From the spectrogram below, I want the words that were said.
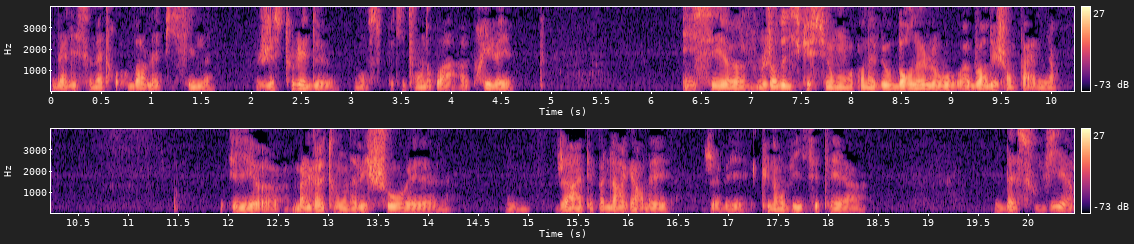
d'aller se mettre au bord de la piscine, juste tous les deux, dans ce petit endroit privé. Et c'est euh, le genre de discussion qu'on avait au bord de l'eau, à boire du champagne. Et euh, malgré tout, on avait chaud et euh, j'arrêtais pas de la regarder. J'avais qu'une envie, c'était d'assouvir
